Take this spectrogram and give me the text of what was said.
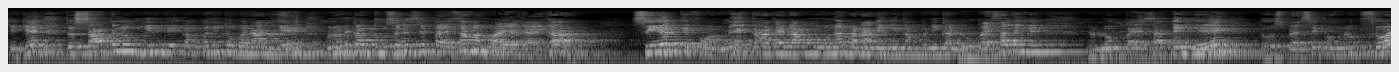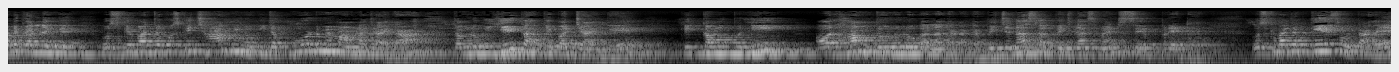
ठीक है? तो सात लोग मिल के कंपनी तो बना लिए उन्होंने कहा, दूसरे से पैसा मंगवाया जाएगा, शेयर के फॉर्म में, कहा जाएगा, आपको ओनर बना देंगे कंपनी का, लोग पैसा देंगे। जो लोग पैसा देंगे तो उस पैसे को हम लोग फ्रॉड कर लेंगे। उसके बाद जब उसकी छानबीन होगी, जब कोर्ट में मामला जाएगा तो हम लोग ये कह के बच जाएँगे कि कंपनी और हम दोनों लोग अलग अलग है। बिज़नेस और बिजनेसमैन सेपरेट है। उसके बाद जब केस होता है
